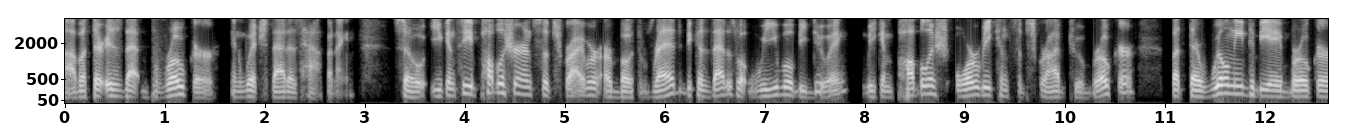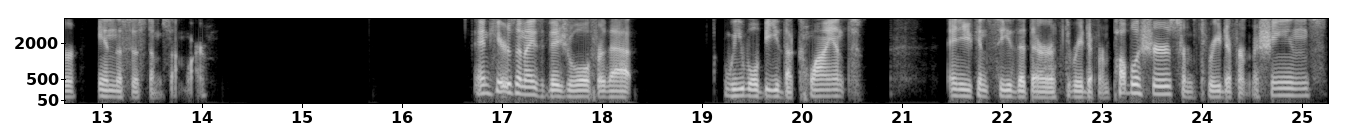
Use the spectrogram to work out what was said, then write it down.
uh, but there is that broker in which that is happening. So you can see publisher and subscriber are both red because that is what we will be doing. We can publish or we can subscribe to a broker, but there will need to be a broker in the system somewhere. And here's a nice visual for that. We will be the client, and you can see that there are three different publishers from three different machines,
